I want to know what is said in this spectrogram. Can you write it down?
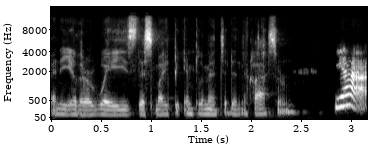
any other ways this might be implemented in the classroom? Yeah.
